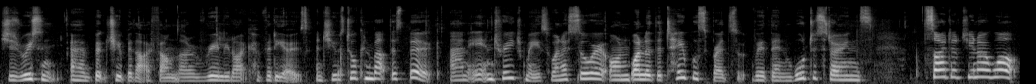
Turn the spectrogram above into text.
She's a recent uh, booktuber that I found that I really like her videos and she was talking about this book and it intrigued me so when I saw it on one of the table spreads within Waterstones decided you know what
